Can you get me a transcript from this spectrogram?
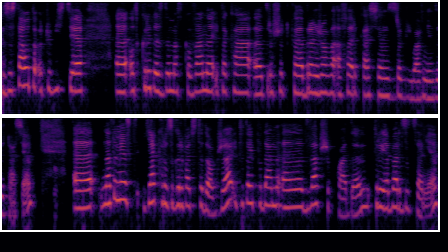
Zostało to oczywiście e, odkryte, zdemaskowane i taka e, troszeczkę branżowa aferka się zrobiła w międzyczasie. Natomiast jak rozgrywać to dobrze? I tutaj podam dwa przykłady, które ja bardzo cenię.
